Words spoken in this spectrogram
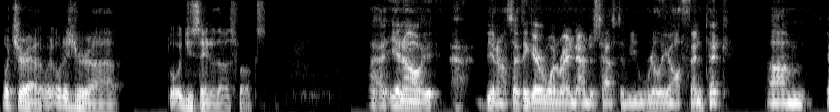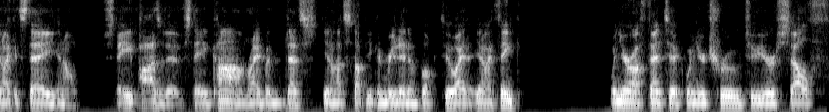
what's your uh, what, what is your uh, what would you say to those folks? Uh, you know, it, you know. So I think everyone right now just has to be really authentic. Um, you know, I could stay, you know, stay positive, stay calm, right? But that's you know that's stuff you can read in a book too. I you know I think when you're authentic, when you're true to yourself,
